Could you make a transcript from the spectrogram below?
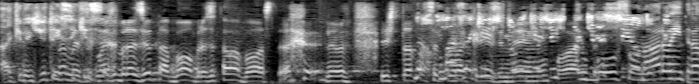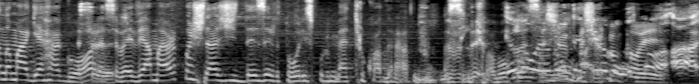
Acreditem Não, se mas, quiser. mas o Brasil tá bom, o Brasil tá uma bosta. Não, a gente tá Não, passando uma a crise é mesmo, que a não gente importa. tá Se o. Bolsonaro entra numa guerra agora, você vai ver a maior quantidade de desertores por metro quadrado. Assim, De- tipo, a Eu não, eu não defendo. ó, ah,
